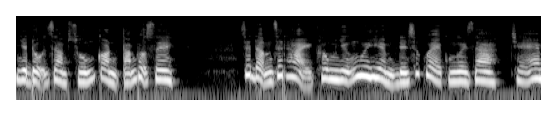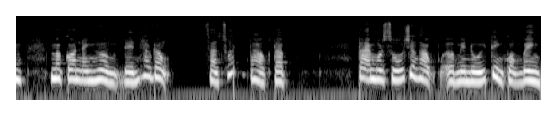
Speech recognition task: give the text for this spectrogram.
nhiệt độ giảm xuống còn 8 độ C. Rét đậm rét hại không những nguy hiểm đến sức khỏe của người già, trẻ em mà còn ảnh hưởng đến lao động, sản xuất và học tập. Tại một số trường học ở miền núi tỉnh Quảng Bình,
